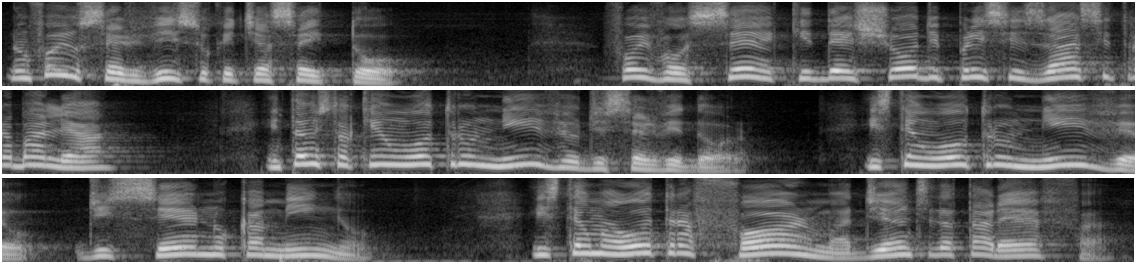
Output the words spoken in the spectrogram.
Não foi o serviço que te aceitou. Foi você que deixou de precisar se trabalhar. Então, isto aqui é um outro nível de servidor. Isto é um outro nível de ser no caminho. Isto é uma outra forma diante da tarefa.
